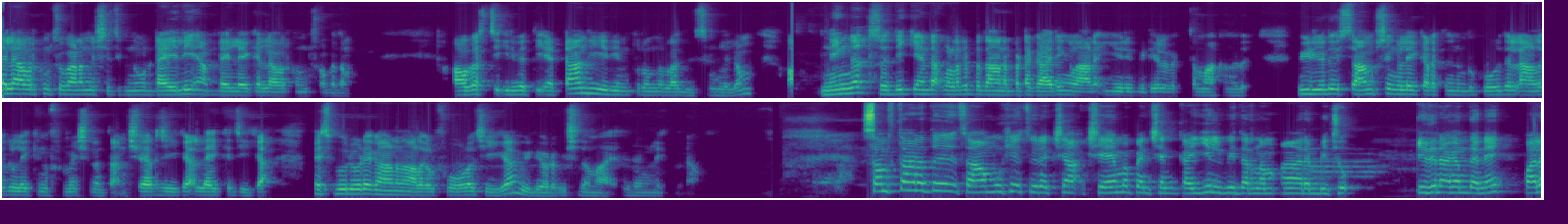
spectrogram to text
എല്ലാവർക്കും സുഖമാണെന്ന് വിശ്വസിക്കുന്നു. ഡെയിലി അപ്ഡേറ്റിലേക്ക് എല്ലാവർക്കും സ്വാഗതം. ഓഗസ്റ്റ് ഇരുപത്തി എട്ടാം തീയതിയും തുറന്നുള്ള ദിവസങ്ങളിലും നിങ്ങൾ ശ്രദ്ധിക്കേണ്ട വളരെ പ്രധാനപ്പെട്ട കാര്യങ്ങളാണ് ഈ ഒരു വീഡിയോയിൽ വ്യക്തമാക്കുന്നത്. വീഡിയോയുടെ വിശദാംശങ്ങളിലേക്ക് കടക്കുന്നതിന് മുമ്പ് കൂടുതൽ ആളുകളിലേക്ക് ഇൻഫർമേഷൻ എത്താൻ ഷെയർ ചെയ്യുക ലൈക്ക് ചെയ്യുക ഫേസ്ബുക്കിലൂടെ കാണുന്ന ആളുകൾ ഫോളോ ചെയ്യുക വീഡിയോയുടെ വിശദമായ വിവരങ്ങളിലേക്ക് വരാം. സംസ്ഥാനത്ത് സാമൂഹ്യ സുരക്ഷ ക്ഷേമ പെൻഷൻ കയ്യിൽ വിതരണം ആരംഭിച്ചു. ഇതിനകം തന്നെ പല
